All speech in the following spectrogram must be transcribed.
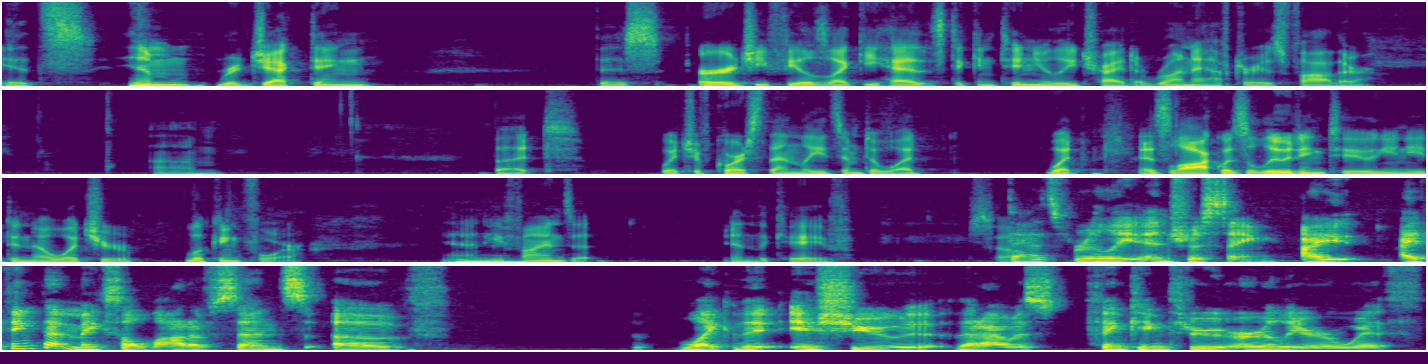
it's him rejecting this urge he feels like he has to continually try to run after his father. Um, but which of course then leads him to what what as Locke was alluding to, you need to know what you're looking for, and he Mhm. finds it in the cave. So That's really interesting. I I think that makes a lot of sense of like the issue that I was thinking through earlier with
